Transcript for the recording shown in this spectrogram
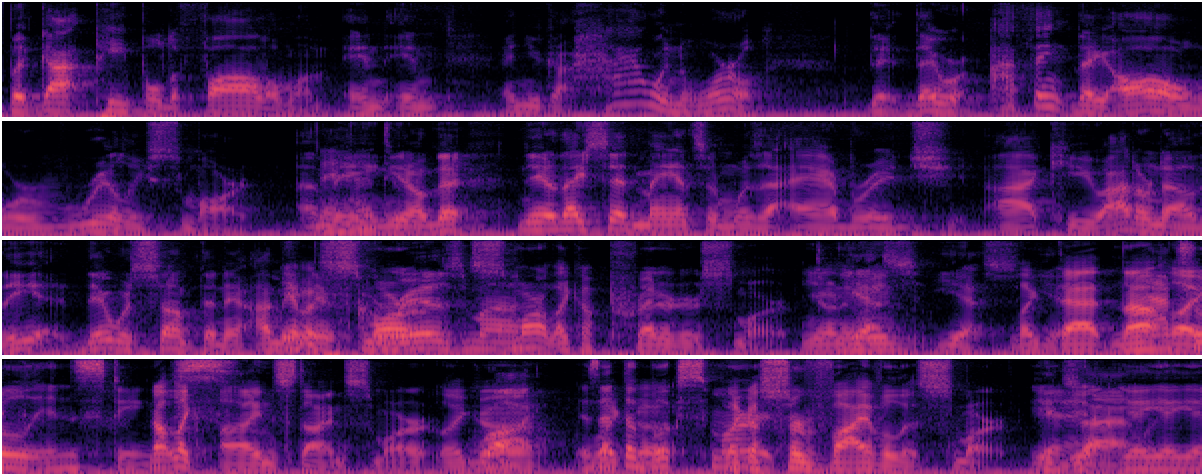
but got people to follow them, and and and you go, how in the world? They, they were. I think they all were really smart. I They had mean, to you know, be. they, you know, they said Manson was an average IQ. I don't know. The, there was something. I mean, Yeah, but their smart, charisma. smart like a predator smart. You know what I mean? yes, Like yeah. that. Not Natural like instincts. not like Einstein smart. Like Right. A, Is that like the a- book smart? Like a survivalist smart. yeah, Exactly. yeah, yeah, yeah.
